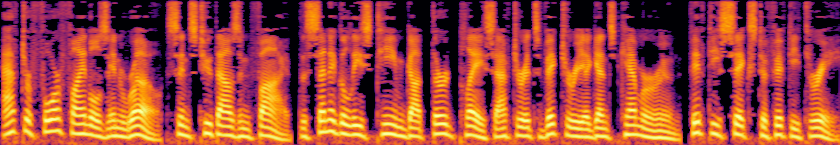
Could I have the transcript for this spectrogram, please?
After four finals in row since 2005, the Senegalese team got third place after its victory against Cameroon, 56–53.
